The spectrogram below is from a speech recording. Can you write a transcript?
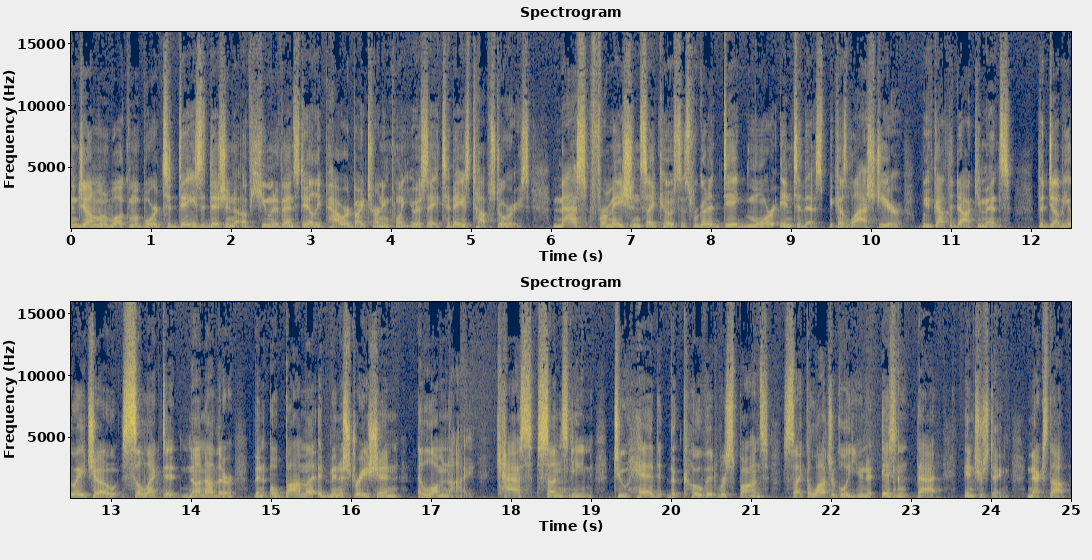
and gentlemen, welcome aboard today's edition of Human Events Daily, powered by Turning Point USA. Today's top stories mass formation psychosis. We're going to dig more into this because last year we've got the documents. The WHO selected none other than Obama administration alumni Cass Sunstein to head the COVID response psychological unit. Isn't that Interesting. Next up,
